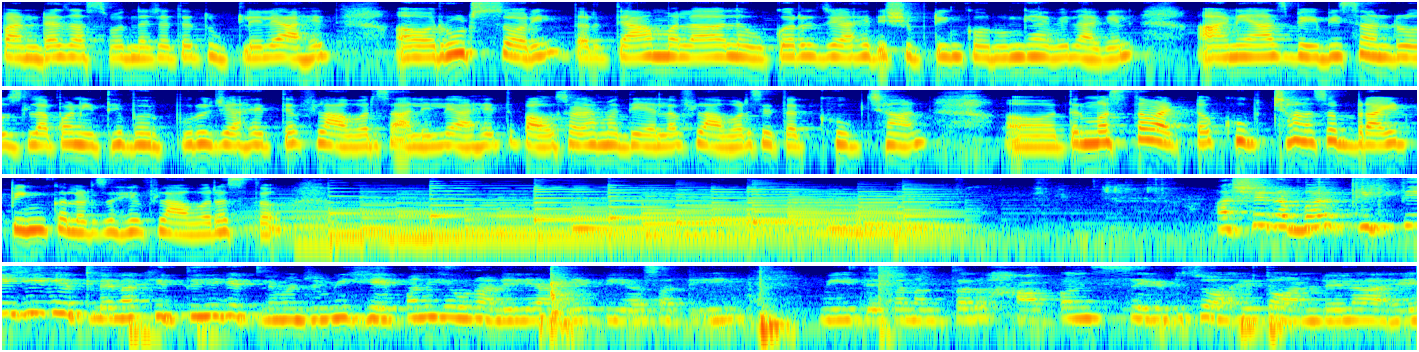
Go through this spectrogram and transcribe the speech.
पांढऱ्या जास्वंदाच्या त्या तुटलेल्या आहेत. रूट्स सॉरी तर त्या मला लवकर जे आहे ते शिफ्टिंग करून घ्यावी लागेल. आणि आज बेबी सनरोजला पण इथे भरपूर जे आहेत ते फ्लावर्स आलेले आहेत. पावसाळ्यामध्ये याला फ्लावर्स येतात खूप छान. तर मस्त वाटतं. खूप छान असं ब्राईट पिंक कलरचं हे फ्लावर असतं. असे रबर कितीही घेतले ना कितीही घेतले म्हणजे मी हे पण घेऊन आलेली आहे पियासाठी. मी त्याच्यानंतर हा पण सेट जो आहे तो आणलेला आहे.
